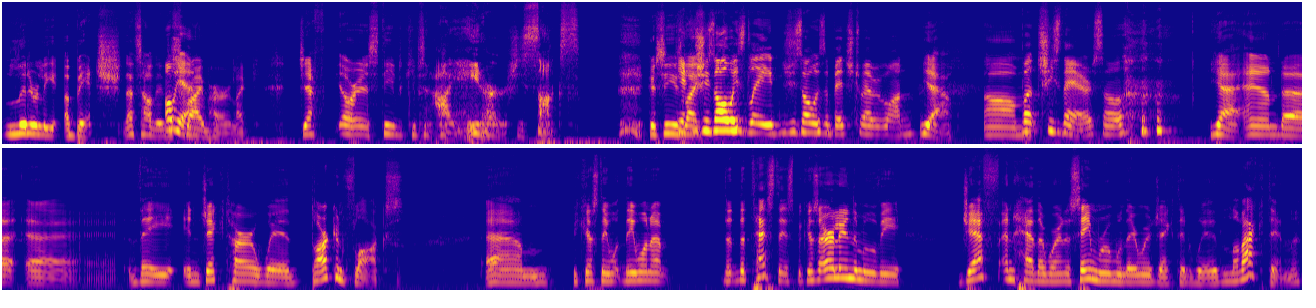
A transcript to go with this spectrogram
literally a bitch. That's how they Oh, yeah. describe her. Like Jeff or Steve keeps saying, "I hate her. She sucks," because she's Yeah, like, she's always late. She's always a bitch to everyone. yeah, um, But she's there, so yeah, and uh, uh, they inject her with Darkenfloxx, um, because they they want to. The, the test is because early in the movie, Jeff and Heather were in the same room when they were injected with Luvactin.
